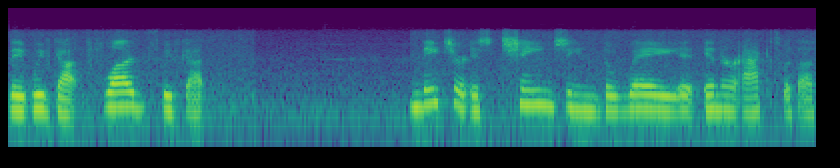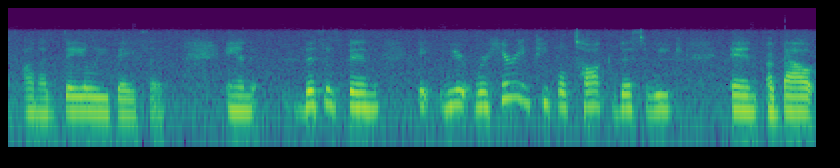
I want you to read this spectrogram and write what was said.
They, we've got floods we've got nature is changing the way it interacts with us on a daily basis. And this has been it, we're we're hearing people talk this week and about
